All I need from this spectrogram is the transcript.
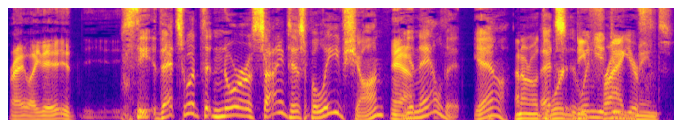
right? Like it, it, See, that's what the neuroscientists believe, Sean. Yeah. You nailed it. Yeah. I don't know what the That's word when you do defrag your, means.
